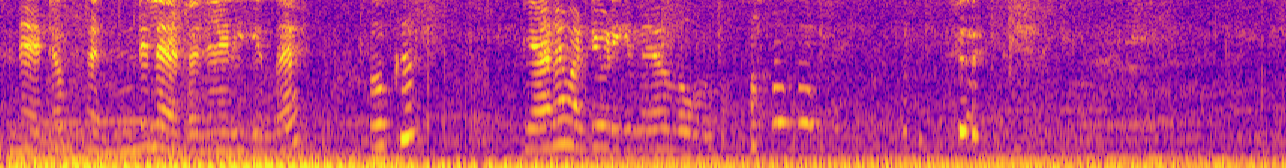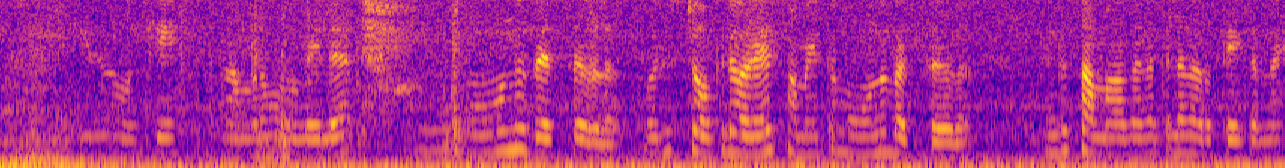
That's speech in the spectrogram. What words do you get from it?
ബസ്സിന്റെ ഏറ്റവും ഫ്രണ്ടിലായിട്ടോ ഞാൻ ഇരിക്കുന്നത് നോക്ക് ഞാനാ വണ്ടി ഓടിക്കുന്നതെന്ന് തോന്നുന്നു. ഇത് നോക്കിയേ നമ്മുടെ മുമ്പിൽ മൂന്ന് ബസ്സുകൾ ഒരു സ്റ്റോപ്പിൽ ഒരേ സമയത്ത് മൂന്ന് ബസ്സുകൾ എന്ത് സമാധാനത്തിൽ നിർത്തിയേക്കുന്നേ.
